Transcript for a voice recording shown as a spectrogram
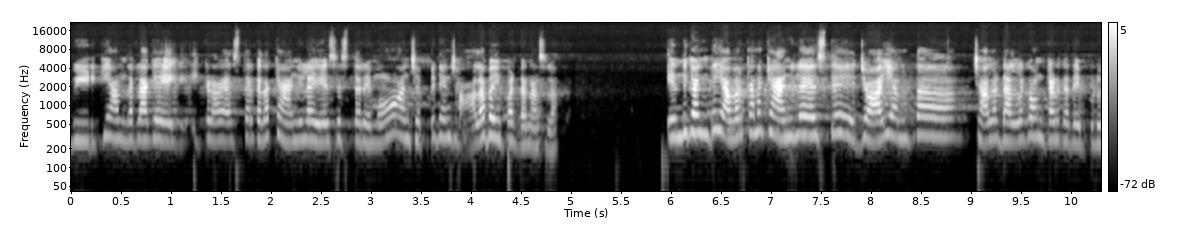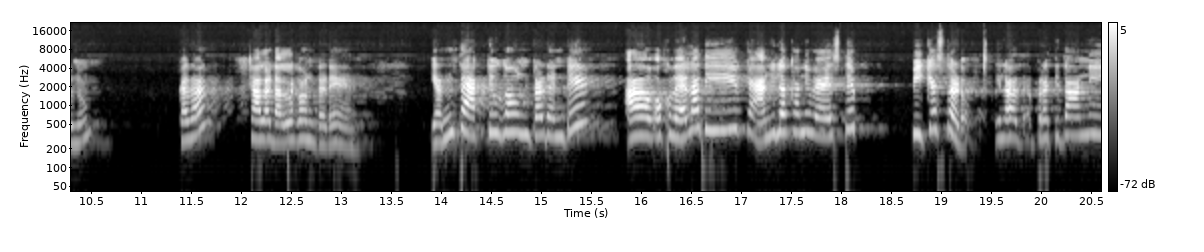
వీడికి అందరిలాగే ఇక్కడ వేస్తారు కదా క్యాన్యులా వేసేస్తారేమో అని చెప్పి నేను చాలా భయపడ్డాను అసలు. ఎందుకంటే ఎవరికైనా క్యాన్యులా వేస్తే జాయ్ అంతా చాలా డల్గా ఉంటాడు కదా ఎప్పుడును కదా? చాలా డల్గా ఉంటాడే. ఎంత యాక్టివ్గా ఉంటాడంటే ఒకవేళ అది క్యాన్యులా కానీ వేస్తే పీకేస్తాడు. ఇలా ప్రతిదాన్ని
